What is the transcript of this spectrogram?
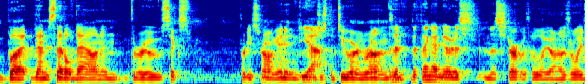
but then settled down and threw six pretty strong innings with Yeah. just the two earned runs. The, the thing I noticed in this start with Julio, and I was really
